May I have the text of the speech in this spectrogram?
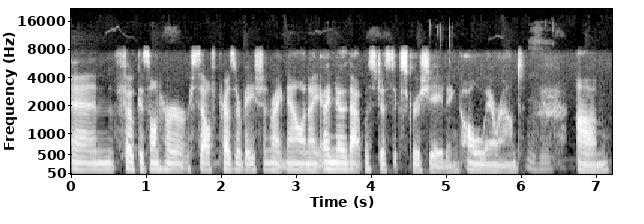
and focus on her self preservation right now. And I, I, know that was just excruciating all the way around. Mm-hmm. Um,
